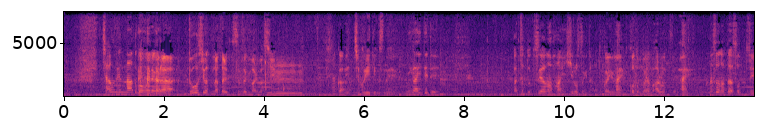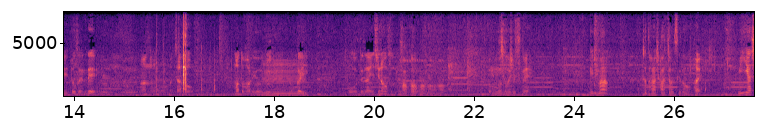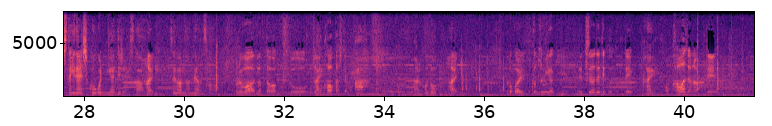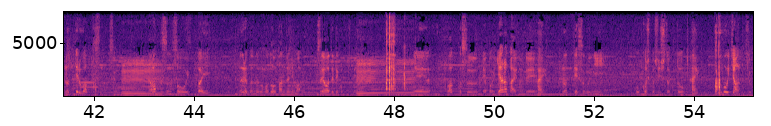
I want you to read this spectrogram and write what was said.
ちゃうねんなとか思いながらどうしようってなったりする時もありますし。なんかめっちゃクリエイティブですね。磨いててあちょっとツヤの範囲広すぎたなとかいうはい。こともやっぱあるんですよ、はい。そうなったらそっち路線であのちゃんとまとまるようにもう一回こうデザインし直すんですけどはあはあはあはあ。むずいですね。え今ちょっと話変わっちゃうんですけどはい。右足と左足交互に磨いてるじゃないですか、はい。それはなんでなんですか？これは塗ったワックスをちょっと乾かしてます、あなるほど。はいこれ靴磨きでツヤ出てくるのってはい。この皮じゃなくて塗ってるワックスなんですよ。ワックスの層をいっぱい塗れば塗るほど単純にまあツヤは出てくるんですうね、でワックスやっぱ柔らかいので、はい。塗ってすぐにこうコシコシしとくとはい。動いちゃうんですよ。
